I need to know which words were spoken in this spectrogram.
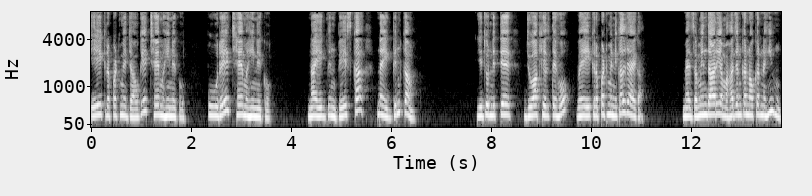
एक रपट में जाओगे छह महीने को, पूरे छह महीने को, ना एक दिन बेस का, ना एक दिन कम। ये जो नित्य जुआ खेलते हो, वह एक रपट में निकल जाएगा। मैं जमींदार या महाजन का नौकर नहीं हूँ,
